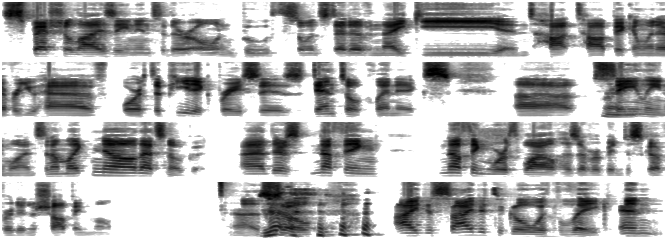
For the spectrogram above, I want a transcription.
specializing into their own booth. So instead of Nike and Hot Topic and whatever you have, orthopedic braces, dental clinics, uh, saline ones, and I'm like, no, that's no good. Uh, there's nothing nothing worthwhile has ever been discovered in a shopping mall. Uh, so I decided to go with Lake, and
